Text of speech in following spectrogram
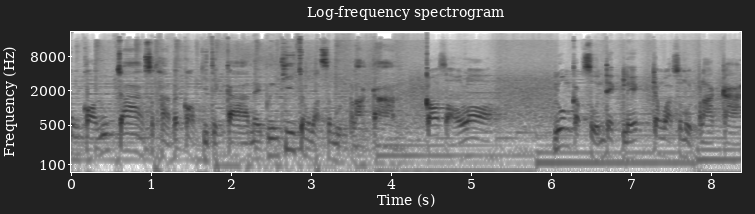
องค์กรลูกจ้าง สถานประกอบกิจการในพื้นที่จังหวัดสมุทรปราการ กสร ร่วมกับศูนย์เด็กเล็ก จังหวัดสมุทรปราการ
